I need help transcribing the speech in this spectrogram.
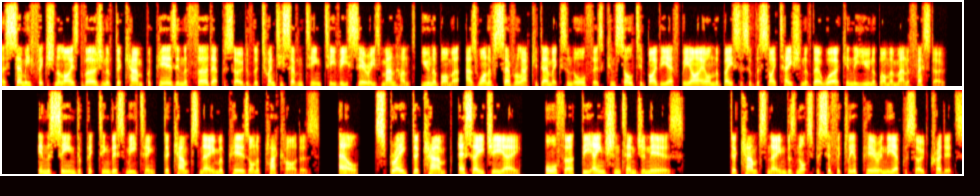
A semi-fictionalized version of De Camp appears in the third episode of the 2017 TV series Manhunt, Unabomber, as one of several academics and authors consulted by the FBI on the basis of the citation of their work in the Unabomber Manifesto. In the scene depicting this meeting, De Camp's name appears on a placard as L. Sprague de Camp, SAGA. Author, The Ancient Engineers. De Camp's name does not specifically appear in the episode credits,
